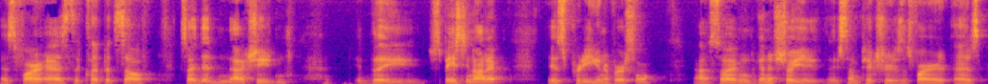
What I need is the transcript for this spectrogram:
as far as the clip itself. So I did actually, the spacing on it is pretty universal. Uh, so I'm going to show you some pictures as far as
